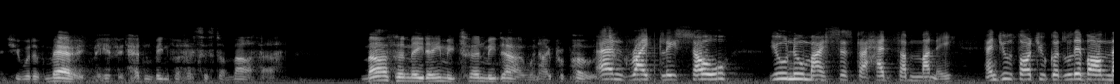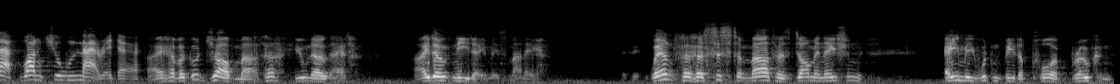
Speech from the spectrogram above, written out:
and she would have married me if it hadn't been for her sister Martha. Martha made Amy turn me down when I proposed. And rightly so. You knew my sister had some money, and you thought you could live on that once you married her. I have a good job, Martha. You know that. I don't need Amy's money. If it weren't for her sister Martha's domination, Amy wouldn't be the poor broken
